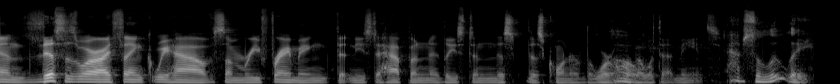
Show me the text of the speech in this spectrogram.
And this is where I think we have some reframing that needs to happen, at least in this this corner of the world, Oh. about what that means. Absolutely.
